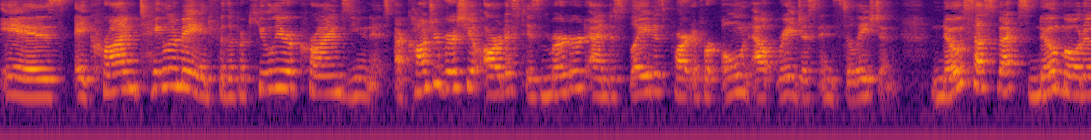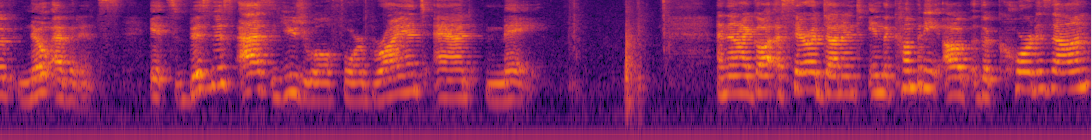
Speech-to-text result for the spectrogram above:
is a crime tailor-made for the Peculiar Crimes Unit. A controversial artist is murdered and displayed as part of her own outrageous installation. No suspects, no motive, no evidence. It's business as usual for Bryant and May. And then I got a Sarah Dunant in the company of the courtesan.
